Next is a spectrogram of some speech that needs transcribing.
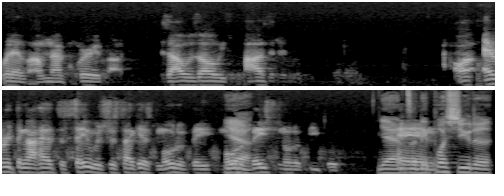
whatever. I'm not gonna worry about it because I was always positive. All, everything I had to say was just, I guess, motivate, motivational yeah. to people. Yeah, and, and, so they push you to,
